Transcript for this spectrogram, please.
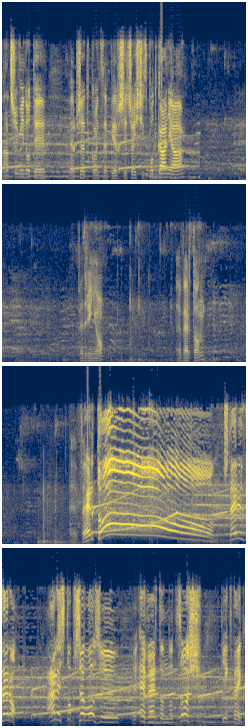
Na 3 minuty e, przed końcem pierwszej części spotkania. Pedrinho. Everton. Everton! 4-0! Ależ to przełożył Everton, no coś pięknego.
